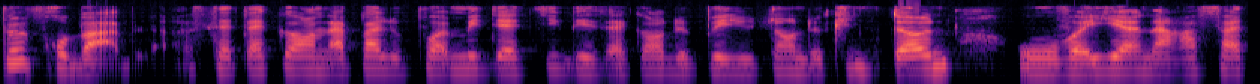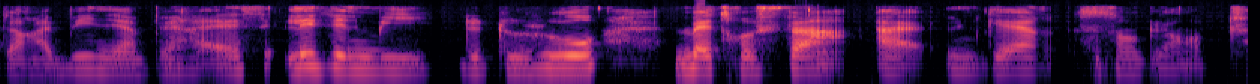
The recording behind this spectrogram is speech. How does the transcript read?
Peu probable. Cet accord n'a pas le poids médiatique des accords de paix du temps de Clinton, où on voyait un Arafat, un Rabin et un Pérez, les ennemis de toujours, mettre fin à une guerre sanglante.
